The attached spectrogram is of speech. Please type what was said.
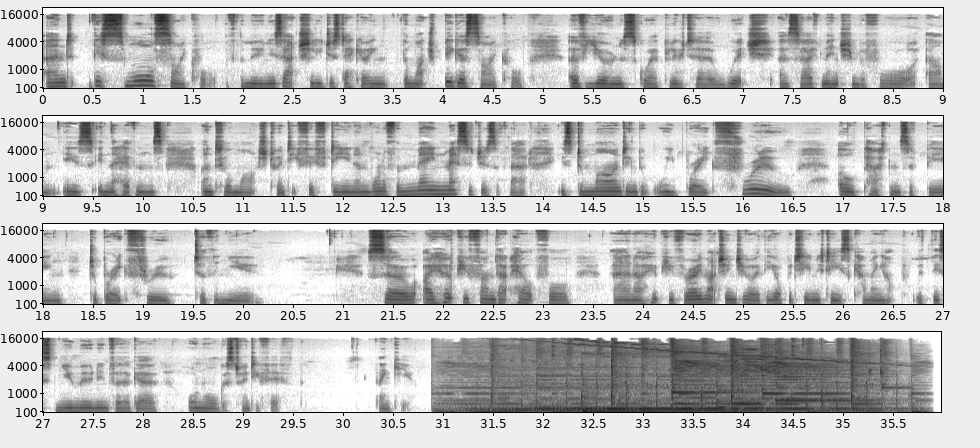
And this small cycle of the moon is actually just echoing the much bigger cycle of Uranus square Pluto, which, as I've mentioned before, um, is in the heavens until March 2015. And one of the main messages of that is demanding that we break through old patterns of being to break through to the new. So I hope you found that helpful, and I hope you very much enjoyed the opportunities coming up with this new moon in Virgo on August 25th. Thank you.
